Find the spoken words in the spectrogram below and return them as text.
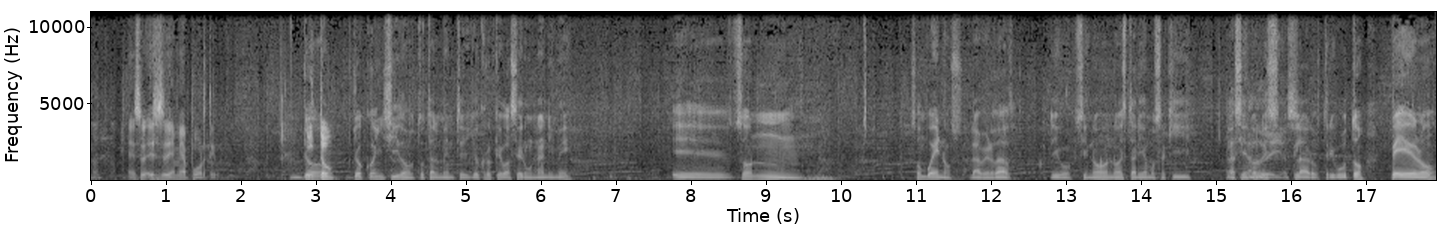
¿no? Eso, ese sería mi aporte, güey. Yo, yo coincido totalmente. Yo creo que va a ser un anime. Eh, son son buenos, la verdad. Digo, si no, no estaríamos aquí Platicando haciéndoles, claro, tributo. Pero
